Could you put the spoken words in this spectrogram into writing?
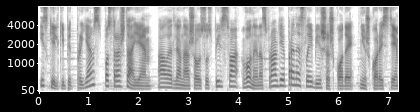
і скільки підприємств постраждає. Але для нашого суспільства вони насправді принесли більше шкоди ніж користі.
